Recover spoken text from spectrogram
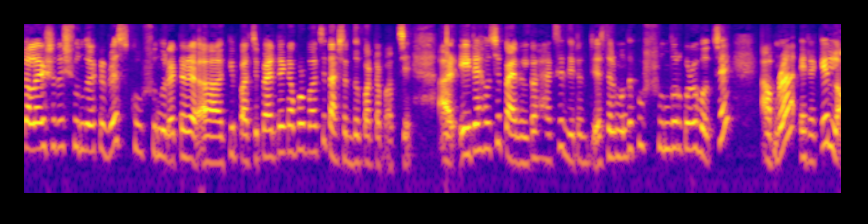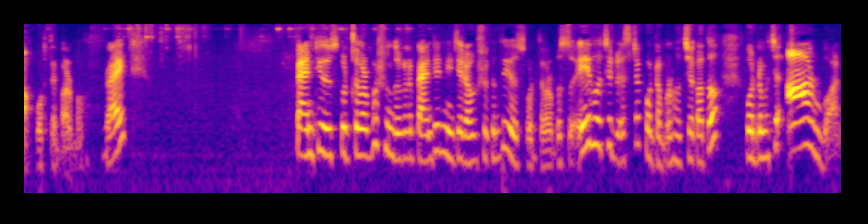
কালারের সাথে সুন্দর একটা ড্রেস খুব সুন্দর একটা কি পাচ্ছে? প্যান্টের কাপড় পাচ্ছে, তার সাথে দোপাট্টা পাচ্ছে। আর এটা হচ্ছে প্যানেলটা থাকছে, যেটা ড্রেসের মধ্যে খুব সুন্দর করে হচ্ছে আমরা এটাকে লক করতে পারব রাইট প্যান্ট ইউজ করতে পারব, সুন্দর করে প্যান্টের নিচের অংশ কিন্তু ইউজ করতে পারব। সো এই হচ্ছে ড্রেসটা নাম্বার হচ্ছে কত? নাম্বার হচ্ছে R one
